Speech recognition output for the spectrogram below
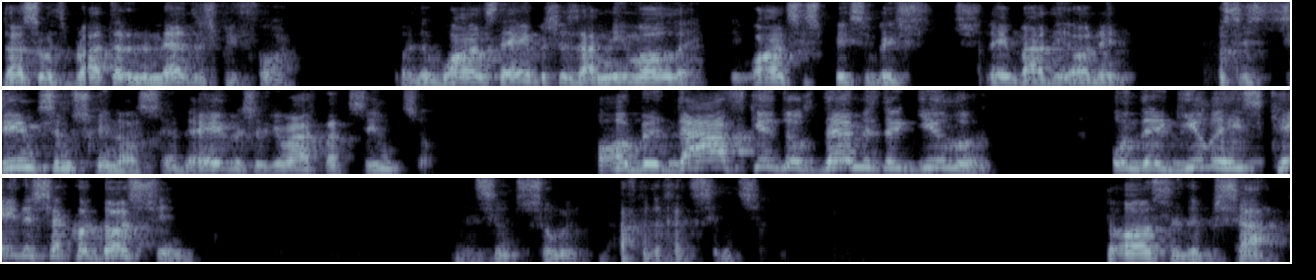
That's what's brought out in the Medrash before. When the wants the Abish is Animole, the wants he speaks of his Shnei Badi Onin. Das ist Zimtzum Shchinos, the Abish hat gemacht hat Zimtzum. Aber dafke durch dem ist der Gilu. Und der Gilu ist Kedesh HaKodoshim. Zimtzum, dafke durch hat Zimtzum. Das ist der Pshat.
